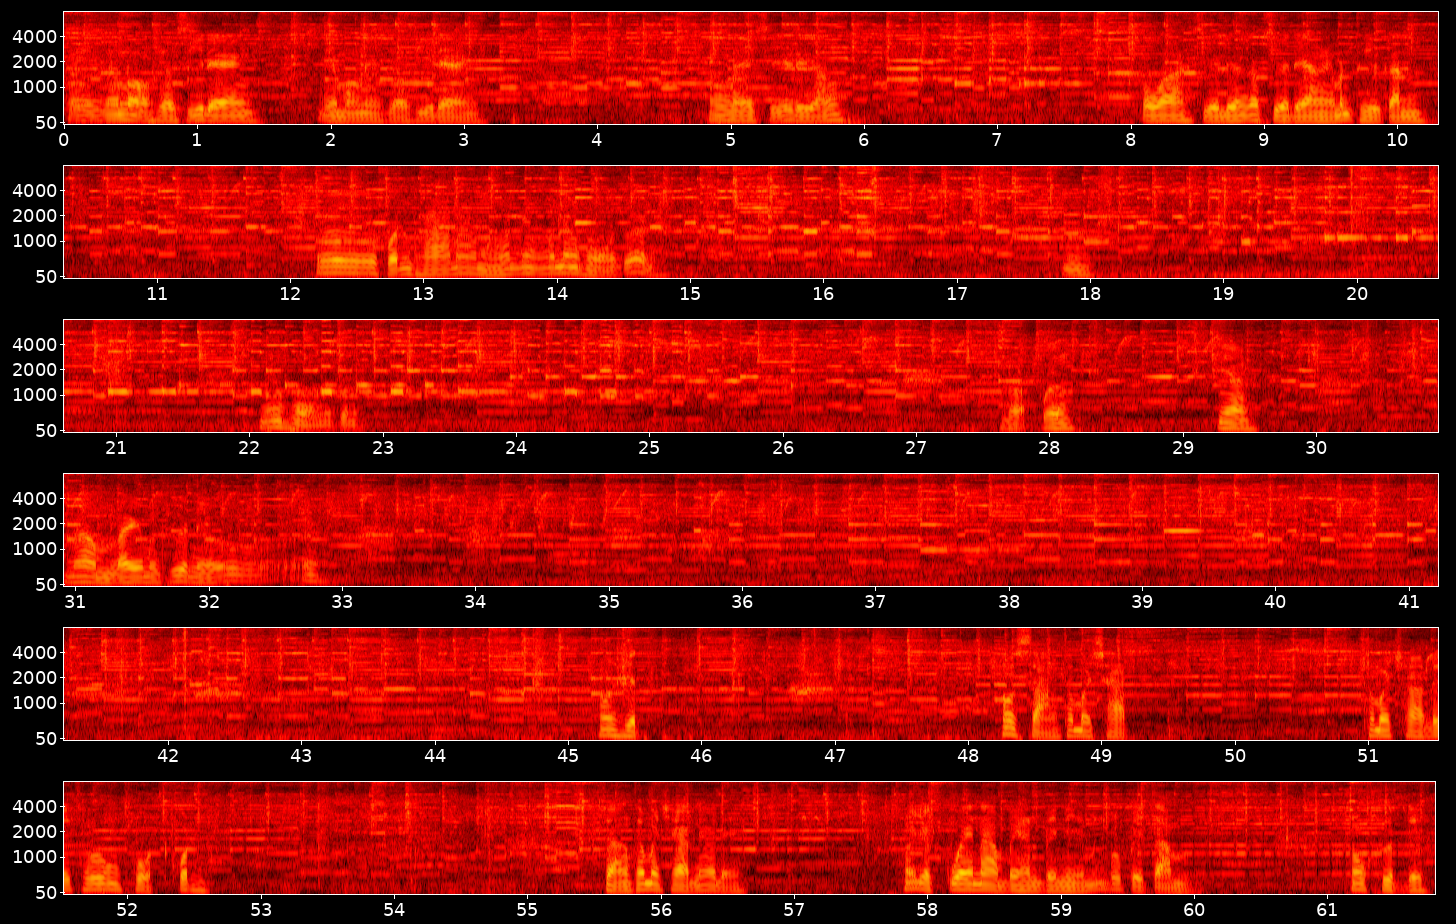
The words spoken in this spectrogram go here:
ข้างข้างนอกเสียวสีแดงเนี่ยมองเนี่ยเสียวสีแดงข้างในสีเหลืองเพราะว่าเสียเหลืองกับเสียแดงเนี่ยมันถือกัน ออฝนพามาหมอนยังมันนั่งโหตัวน่ะอืมยังหงอยู่จังเลาะเบิ่งเนี่ยน้ำไหลมาขึ้นเนี่ย เขาเห็ดเขาสางธรรมชาติ ธรรมชาติเลยทะลงโทษคนสั่งธรรมชาติแนวใดเขาอยากกล้วยน้ำไปหันไปนี่มันบ่ไปตามเขาขืดเลย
